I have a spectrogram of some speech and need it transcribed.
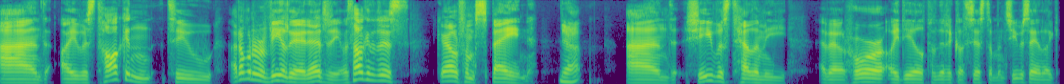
and I was talking to, I don't want to reveal the identity, I was talking to this girl from Spain Yeah. and she was telling me about her ideal political system. And she was saying, like,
